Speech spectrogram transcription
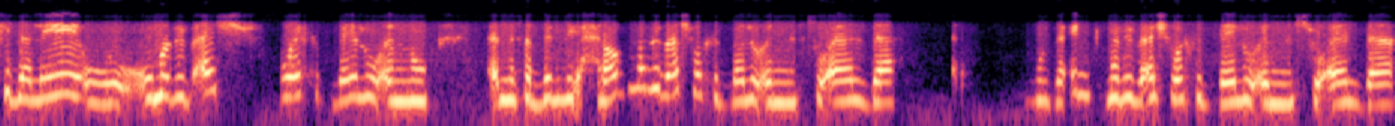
كده ليه؟ وما بيبقاش واخد باله إنه مسبب لي إحراج. ما بيبقاش واخد باله إن السؤال ده مزعج. ما بيبقاش واخد باله إن السؤال ده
